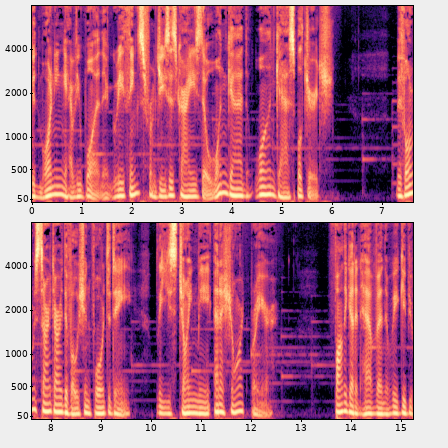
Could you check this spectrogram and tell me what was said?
Good morning, everyone. Greetings from Jesus Christ, the one God, one gospel church. Before we start our devotion for today, please join me in a short prayer. Father God in heaven, we give you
